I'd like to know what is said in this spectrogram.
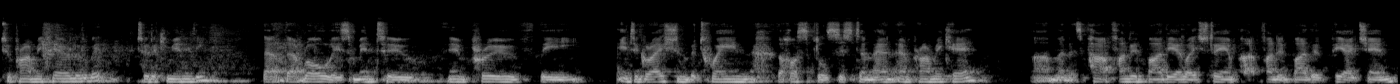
to primary care a little bit, to the community. That, that role is meant to improve the integration between the hospital system and, and primary care. Um, and it's part funded by the LHD and part funded by the PHN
